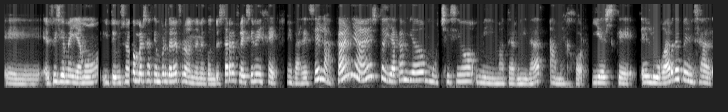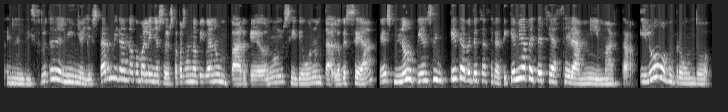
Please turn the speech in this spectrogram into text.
eh, el fisio me llamó y tuvimos una conversación por teléfono donde me contó esta reflexión y dije, me parece la caña esto y ha cambiado muchísimo mi maternidad a mejor. Y es que en lugar de pensar en el disfrute del niño y estar mirando cómo el niño se lo está pasando pipa en un parque o en un sitio o en un tal, lo que sea, es no, piensa en qué te apetece hacer a ti, qué me apetece hacer a mí, Marta. Y luego me pregunto,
